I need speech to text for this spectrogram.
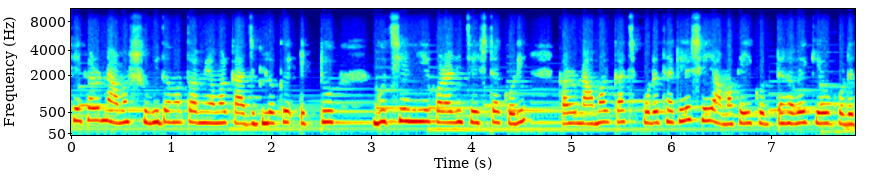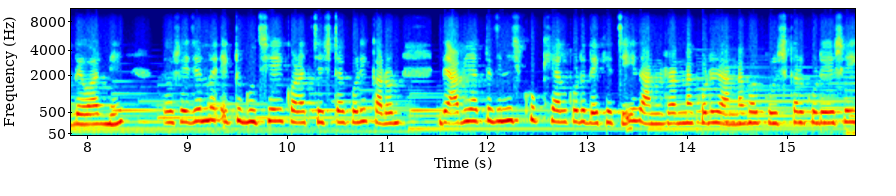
সেই কারণে আমার সুবিধা মতো আমি আমার কাজগুলোকে একটু গুছিয়ে নিয়ে করারই চেষ্টা করি। কারণ আমার কাজ পড়ে থাকলে সেই আমাকেই করতে হবে, কেউ করে দেওয়ার নেই। তো সেই জন্য একটু গুছিয়েই করার চেষ্টা করি, কারণ আমি একটা জিনিস খুব খেয়াল করে দেখেছি, রান্না রান্না করে, রান্নাঘর পরিষ্কার করে এসেই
